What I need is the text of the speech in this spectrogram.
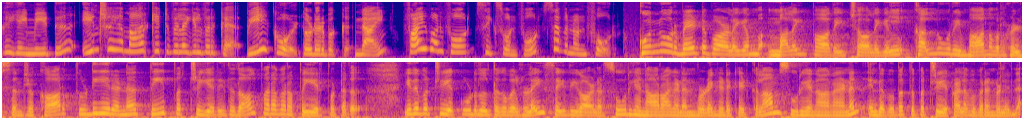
நகையை மீட்டு இன்றைய மார்க்கெட் விலையில் விற்க வி கோல்ட் தொடர்புக்கு nine five one four six one four seven one four. Coonoor Mettupalayam மலைப்பாதை சாலையில் கல்லூரி மாணவர்கள் சென்ற கார் திடீரென தீப்பற்றி எரிந்ததால் பரபரப்பு ஏற்பட்டது. இது பற்றிய கூடுதல் தகவல்களை செய்தியாளர் சூரிய நாராயணன் வழங்கிட கேட்கலாம். சூரிய நாராயணன் இந்த விபத்து பற்றிய கள விவரங்கள் என்ன?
